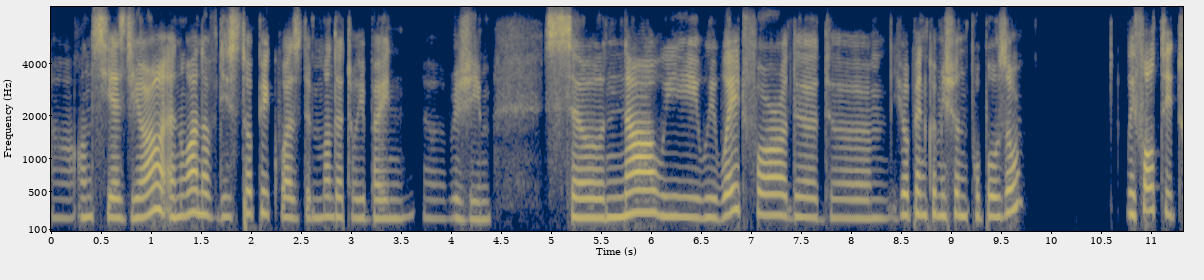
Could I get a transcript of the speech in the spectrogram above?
uh, on CSDR, and one of these topics was the mandatory buy-in uh, regime. So now we we wait for the, the um, European Commission proposal. We thought it,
